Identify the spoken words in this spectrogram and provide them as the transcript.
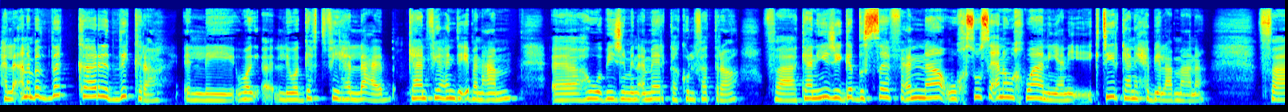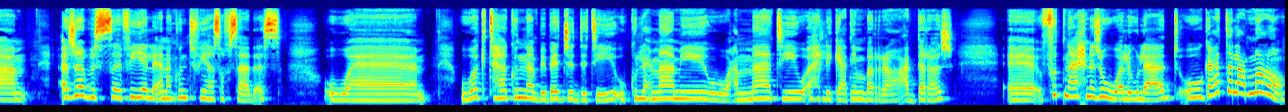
هلا أنا بتذكر الذكرى اللي و... اللي وقفت فيها اللعب. كان في عندي ابن عم آه هو بيجي من أمريكا كل فترة فكان يجي يقضي الصيف عنا وخصوصي أنا وإخواني يعني كتير كان يحب يلعب معنا. فأجا بالصيفية اللي أنا كنت فيها صف سادس. ووقتها كنا ببيت جدتي وكل عمامي وعماتي وأهلي قاعدين برا على الدرج. آه فتنا إحنا جوا الأولاد وقعدت ألعب معه.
